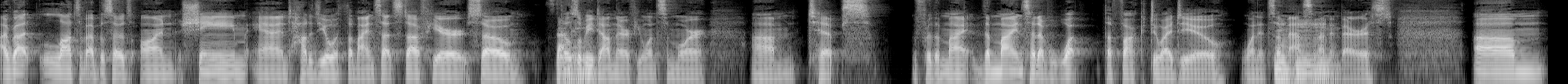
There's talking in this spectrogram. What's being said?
I've got lots of episodes on shame and how to deal with the mindset stuff here. So those will be down there if you want some more um, tips for the the mindset of what the fuck do I do when it's a mm-hmm. mess and I'm mm-hmm. embarrassed. Um,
